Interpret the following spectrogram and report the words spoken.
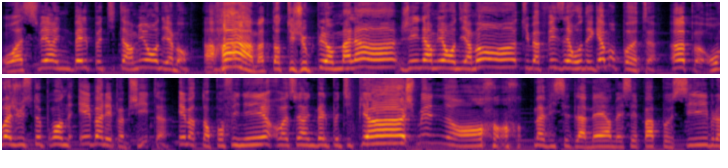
On va se faire une belle petite armure en diamant. Ah ah, maintenant tu joues plus en malin, hein J'ai une armure en diamant, hein Tu m'as fait zéro dégâts, mon pote. Hop, on va juste prendre eh ben les sheets. Et maintenant pour finir, on va se faire une belle petite pioche. Mais non, ma vie c'est de la merde, mais c'est pas possible.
